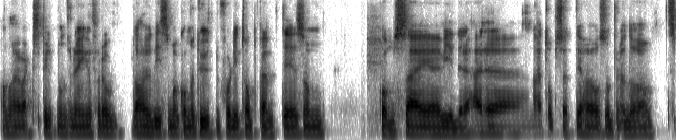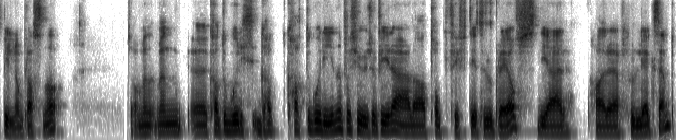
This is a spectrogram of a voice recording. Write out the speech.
han har jo vært spilt noen turneringer for å Da har jo de som har kommet utenfor de topp 50 som kom seg videre her, eh, nei, topp 70 har jo også prøvd å spille om plassene, da. Så, men men eh, kategori, kategoriene for 2024 er da topp 50 through playoffs. De er, har full exempt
